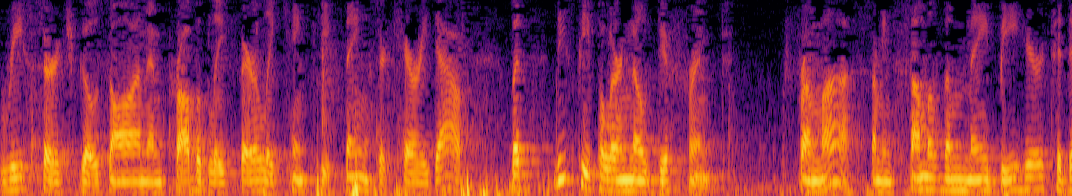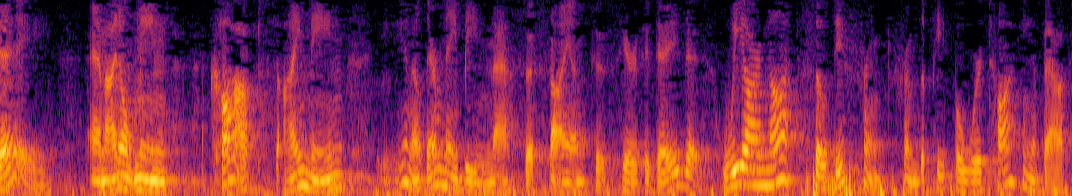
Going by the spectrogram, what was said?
research goes on and probably fairly kinky things are carried out. But these people are no different from us. I mean, some of them may be here today. And I don't mean cops, I mean, you know, there may be NASA scientists here today that we are not so different from the people we're talking about.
